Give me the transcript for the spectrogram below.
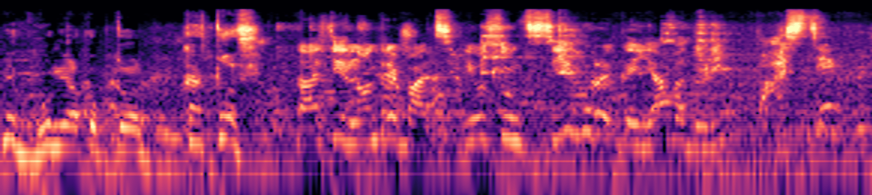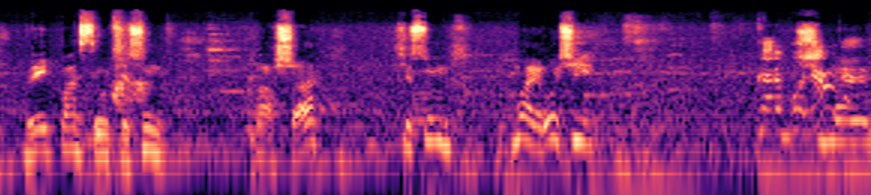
legume la cuptor, cartofi. Tati, nu întrebați. Eu sunt sigură că ea va dori paste. Vrei paste? Uite, sunt așa și sunt mai roșii și Carbonată? mai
